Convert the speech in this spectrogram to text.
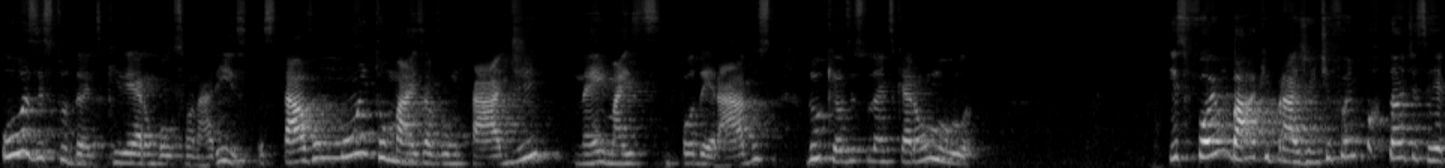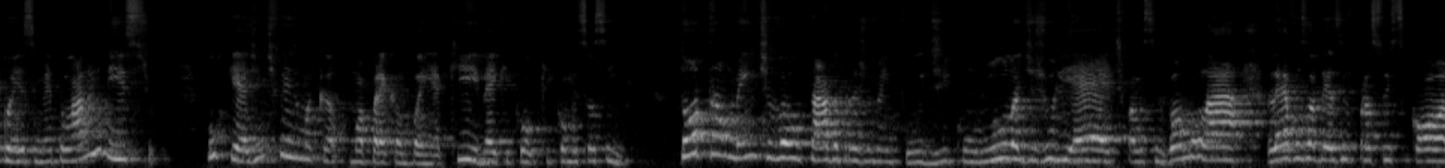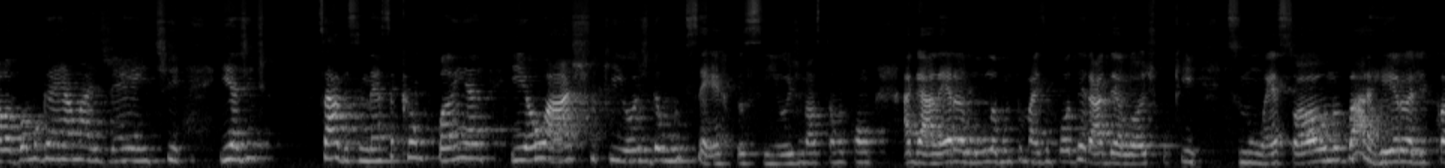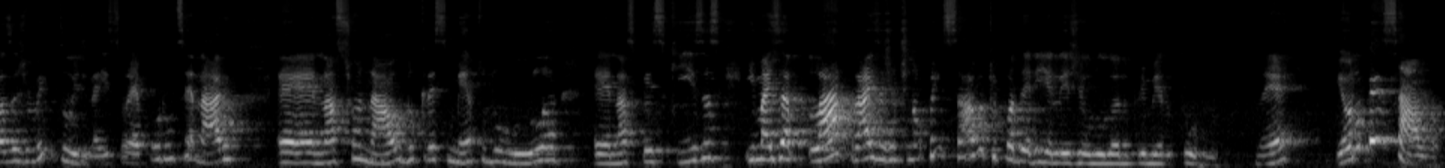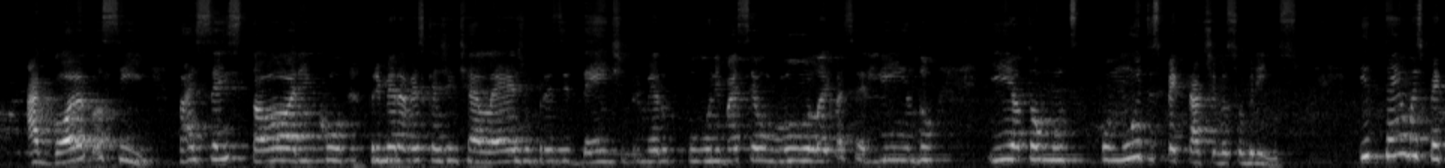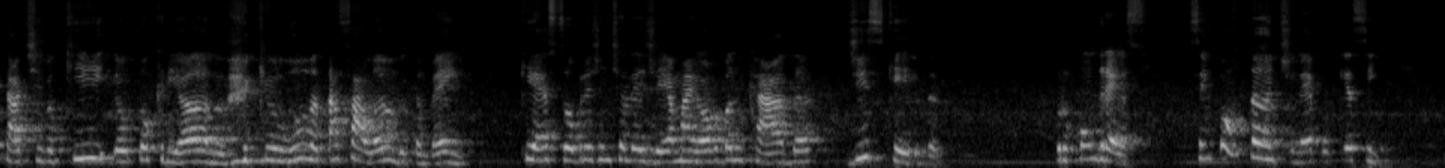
os estudantes que eram bolsonaristas estavam muito mais à vontade, né, e mais empoderados do que os estudantes que eram Lula. Isso foi um baque para a gente e foi importante esse reconhecimento lá no início. Porque a gente fez uma, uma pré-campanha aqui, né, que, que começou assim, totalmente voltada para a juventude, com Lula de Juliette, falou assim: vamos lá, leva os adesivos para sua escola, vamos ganhar mais gente. E a gente sabe, assim, nessa campanha, e eu acho que hoje deu muito certo, assim, hoje nós estamos com a galera Lula muito mais empoderada, é lógico que isso não é só no barreiro ali por causa da juventude, né, isso é por um cenário é, nacional do crescimento do Lula é, nas pesquisas, e mas a, lá atrás a gente não pensava que poderia eleger o Lula no primeiro turno, né, eu não pensava, agora eu tô assim, vai ser histórico, primeira vez que a gente elege um presidente primeiro turno, e vai ser o Lula, e vai ser lindo, e eu estou com muita expectativa sobre isso. E tem uma expectativa que eu estou criando, que o Lula está falando também, que é sobre a gente eleger a maior bancada de esquerda para o Congresso. Isso é importante, né? Porque assim,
